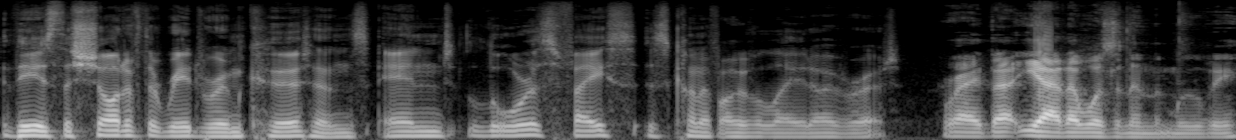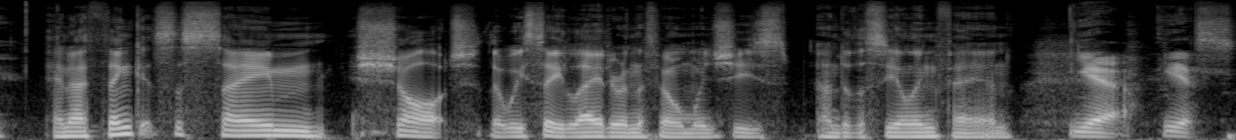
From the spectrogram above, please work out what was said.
there's the shot of the red room curtains, and Laura's face is kind of overlaid over it. Right, that yeah, that wasn't in the movie. And I think it's the same shot that we see later in the film when she's under the ceiling fan. Yeah, yes.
